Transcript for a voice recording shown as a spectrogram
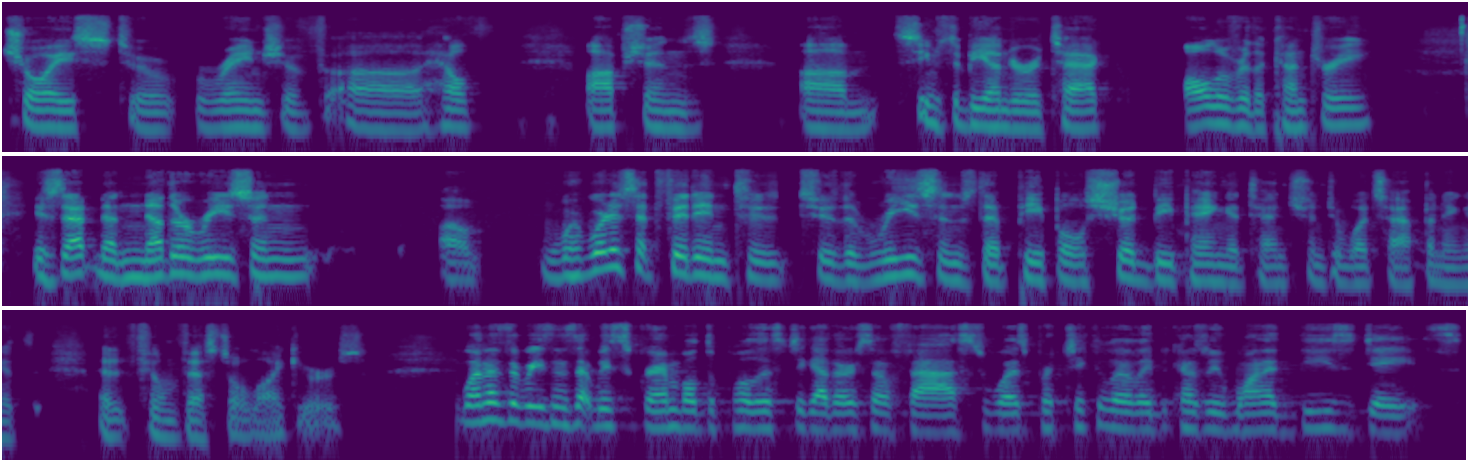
choice, to a range of uh, health options, um, seems to be under attack all over the country. Is that another reason? Uh, where, where, does that fit into to the reasons that people should be paying attention to what's happening at, at film festival like yours? One of the reasons that we scrambled to pull this together so fast was particularly because we wanted these dates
